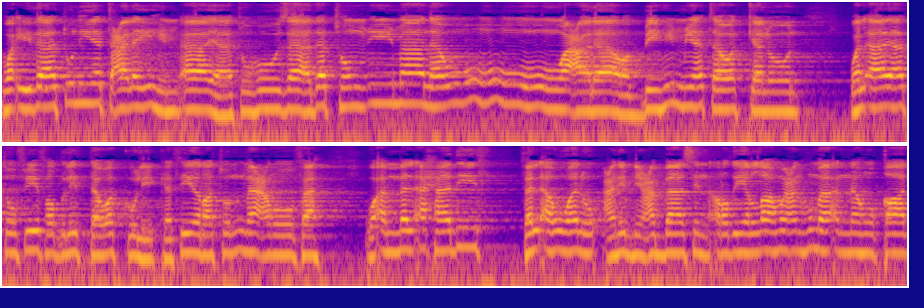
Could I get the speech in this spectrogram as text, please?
وإذا تليت عليهم آياته زادتهم إيمانا وعلى ربهم يتوكلون والآيات في فضل التوكل كثيرة معروفة. وأما الأحاديث فالأول عن ابن عباس رضي الله عنهما أنه قال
